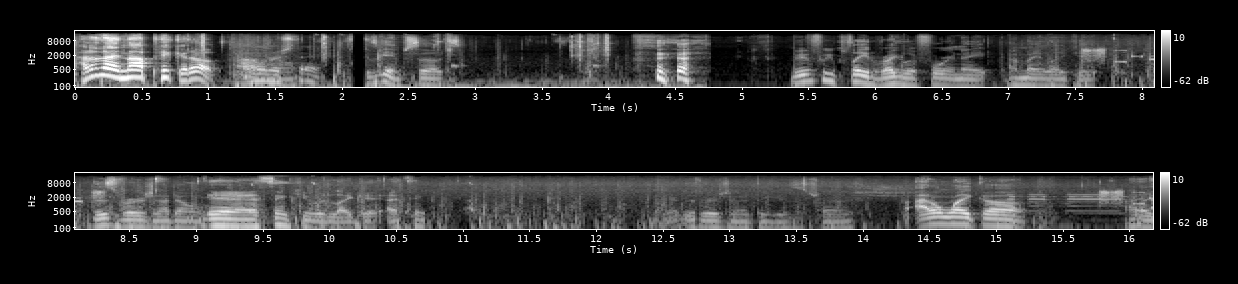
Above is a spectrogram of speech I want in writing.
How did I not pick it up? I don't don't know. understand. This game sucks. Maybe if we played regular Fortnite, I might like it. This version, I don't. Yeah, I think you would like it. I think. Yeah, this version, I think, is trash. I don't like uh, I like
